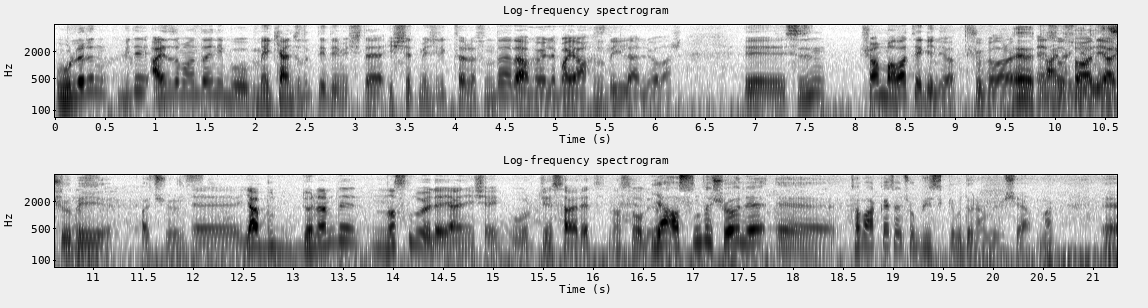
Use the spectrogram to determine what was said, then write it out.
Uğurların bir de aynı zamanda hani bu mekancılık dediğim işte işletmecilik tarafında da böyle bayağı hızlı ilerliyorlar. Ee, sizin şu an Malatya geliyor şube olarak. Evet en son aynen Suadiye'yi 7. açtınız. şubeyi açıyoruz. Ee, ya bu dönemde nasıl böyle yani şey Uğur cesaret nasıl oluyor? Ya aslında şöyle e, tabii hakikaten çok riskli bu dönemde bir şey yapmak. E,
